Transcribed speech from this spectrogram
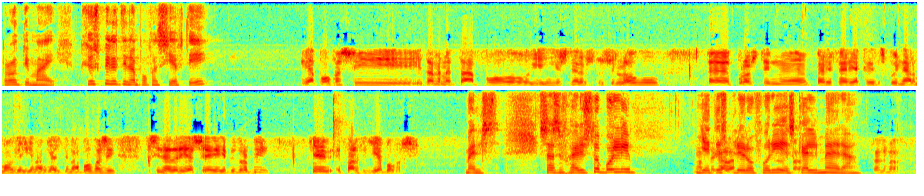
1η Μάη. Ποιος πήρε την απόφαση αυτή, Η απόφαση ήταν μετά από γενική συνέλευση του Συλλόγου ε, προς την ε, Περιφέρεια Κρήτης που είναι αρμόδια για να βγάλει την απόφαση. Συνεδρίασε η Επιτροπή και πάρθηκε η απόφαση. Μάλιστα. Σας ευχαριστώ πολύ για τις καλά. πληροφορίες. Καλημέρα. Καλημέρα. Καλημέρα.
